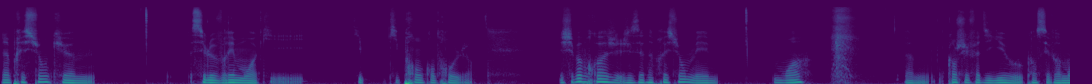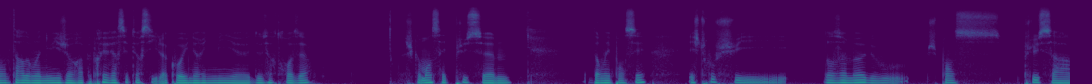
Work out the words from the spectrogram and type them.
j'ai l'impression que euh, c'est le vrai moi qui, qui, qui prend contrôle. Genre. Je sais pas pourquoi j'ai cette impression, mais moi, euh, quand je suis fatigué ou quand c'est vraiment tard dans la nuit, genre à peu près vers cette heure-ci, là quoi, 1h30, 2h, 3h, je commence à être plus dans mes pensées. Et je trouve que je suis dans un mode où je pense plus à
